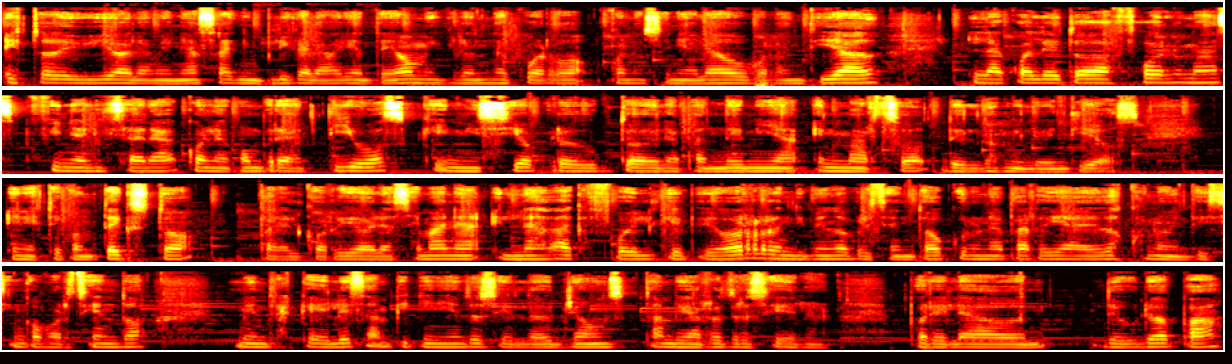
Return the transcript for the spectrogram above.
Esto debido a la amenaza que implica la variante Omicron, de acuerdo con lo señalado por la entidad, la cual de todas formas finalizará con la compra de activos que inició producto de la pandemia en marzo del 2022. En este contexto, para el corrido de la semana, el Nasdaq fue el que peor rendimiento presentó con una pérdida de 2,95%, mientras que el S&P 500 y el Dow Jones también retrocedieron. Por el lado de Europa,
